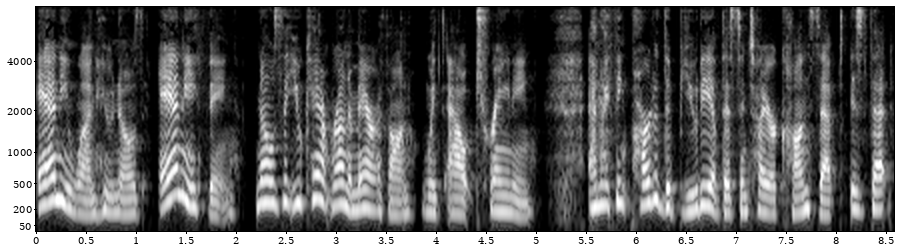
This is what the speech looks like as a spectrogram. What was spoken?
Anyone who knows anything knows that you can't run a marathon without training. And I think part of the beauty of this entire concept is that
